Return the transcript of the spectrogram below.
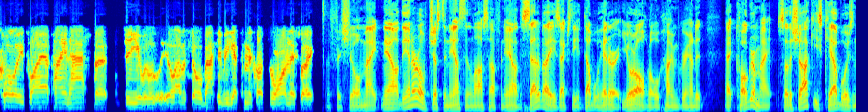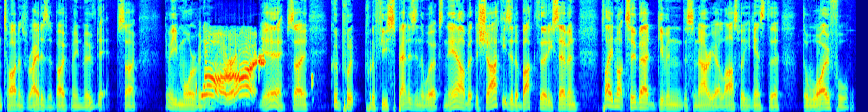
quality player, Payne Haas, but gee, he'll, he'll have a sore back if he gets them across the line this week. For sure, mate. Now, the NRL have just announced in the last half an hour, the Saturday is actually a double header at your old old home ground at, at Kogarah, mate. So the Sharkies, Cowboys, and Titans Raiders have both been moved there. So to be more of an Oh, right. yeah. So could put put a few spanners in the works now. But the Sharkies at a buck thirty seven played not too bad given the scenario last week against the the woeful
